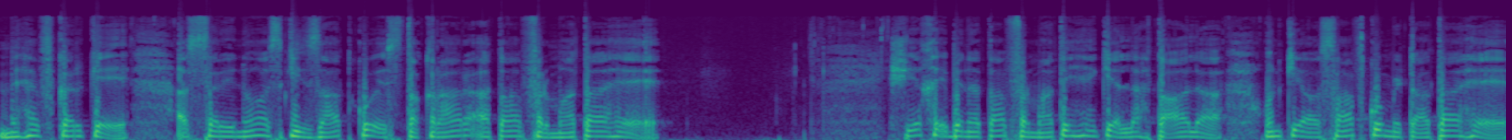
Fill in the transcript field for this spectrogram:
محف کر کے اثر نو اس کی ذات کو استقرار عطا فرماتا ہے۔ شیخ ابن عطا فرماتے ہیں کہ اللہ تعالی ان کے اوصاف کو مٹاتا ہے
